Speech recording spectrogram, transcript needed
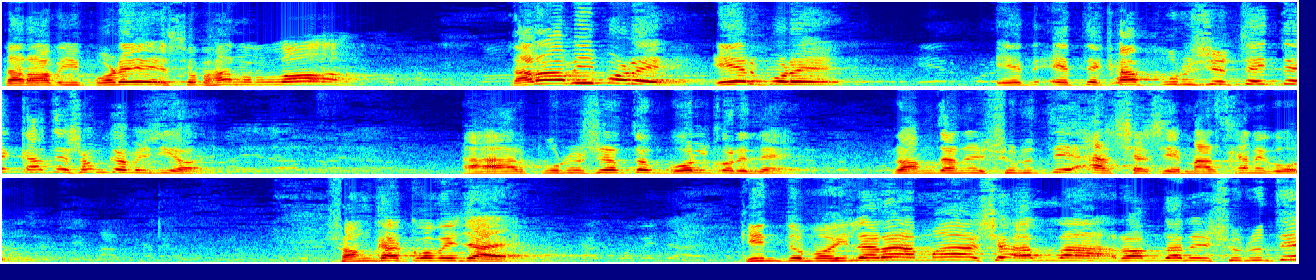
তারাবি পড়ে, সুবহানাল্লাহ। তারাবি পড়ে। এরপরে এতে কাপ পুরুষের চাইতে কাজের সংখ্যা বেশি হয়। আর পুরুষের তো গোল করে দেয়। রমজানের শুরুতে আর শেষে মাঝখানে গোল। সংখ্যা কমে যায়। কিন্তু মহিলারা মাশা আল্লাহ রমজানের শুরুতে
